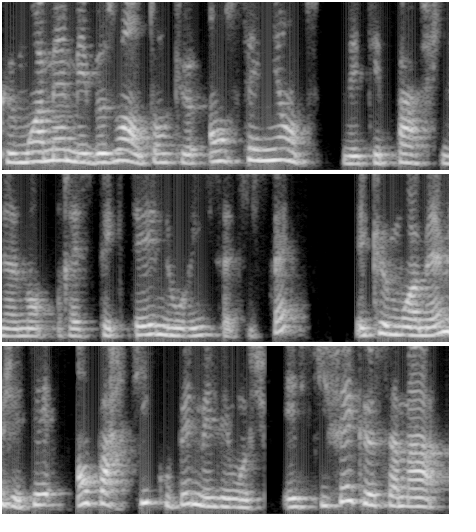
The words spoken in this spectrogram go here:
que moi-même, mes besoins en tant qu'enseignante n'étaient pas finalement respectés, nourris, satisfaits, et que moi-même, j'étais en partie coupée de mes émotions. Et ce qui fait que ça m'a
